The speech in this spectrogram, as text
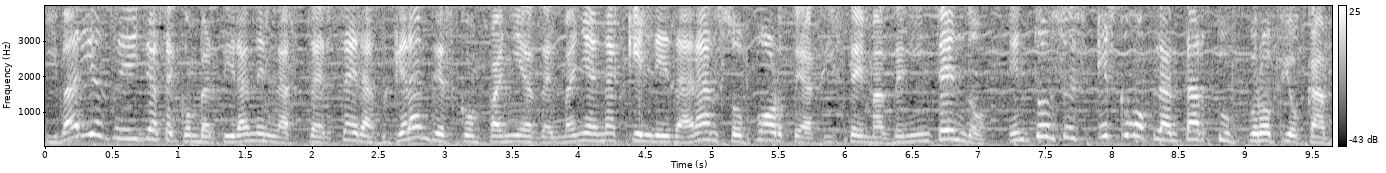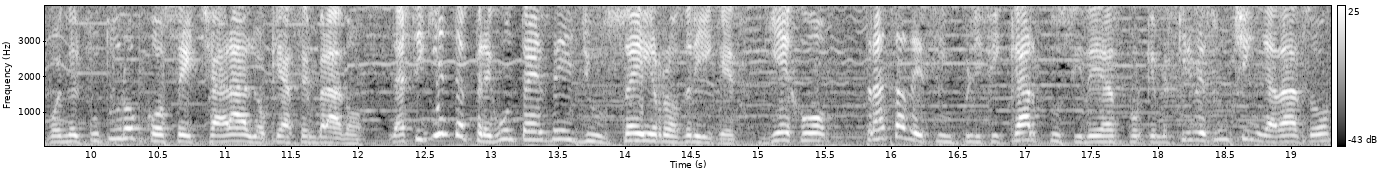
y varias de ellas se convertirán en las terceras grandes compañías del mañana que le darán soporte a sistemas de Nintendo. Entonces es como plantar tu propio campo, en el futuro cosechará lo que ha sembrado. La siguiente pregunta es de Yusei Rodríguez, viejo trata de simplificar tus ideas porque me escribes un chingadazo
